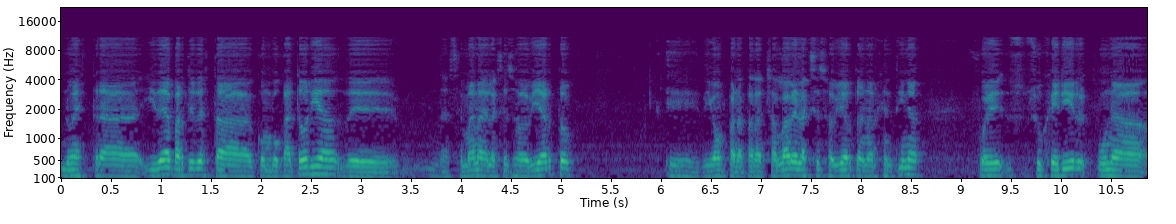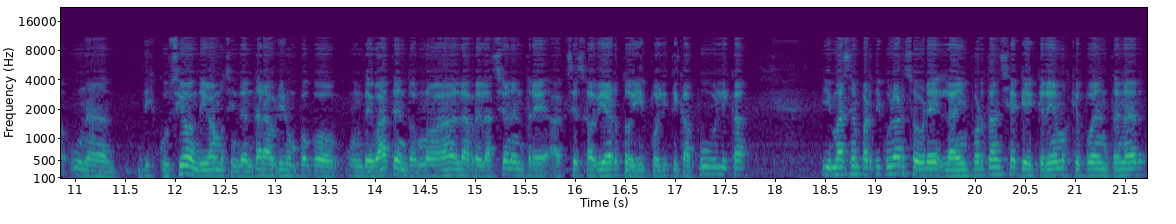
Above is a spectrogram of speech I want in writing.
nuestra idea a partir de esta convocatoria de la Semana del Acceso Abierto, eh, digamos, para, para charlar el acceso abierto en Argentina, fue sugerir una, una, discusión, digamos, intentar abrir un poco un debate en torno a la relación entre acceso abierto y política pública, y más en particular sobre la importancia que creemos que pueden tener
